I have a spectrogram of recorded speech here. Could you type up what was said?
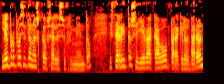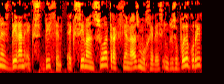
Y el propósito no es causarle sufrimiento. Este rito se lleva a cabo para que los varones digan, ex- dicen, exhiban su atracción a las mujeres. Incluso puede ocurrir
